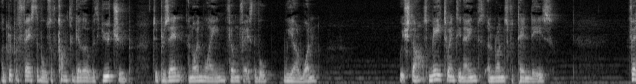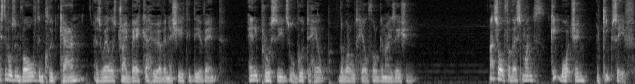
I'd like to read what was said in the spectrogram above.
a group of festivals have come together with YouTube to present an online film festival, We Are One, which starts May 29th and runs for 10 days. Festivals involved include Cannes, as well as Tribeca, who have initiated the event. Any proceeds will go to help the World Health Organization. That's all for this month. Keep watching and keep safe.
